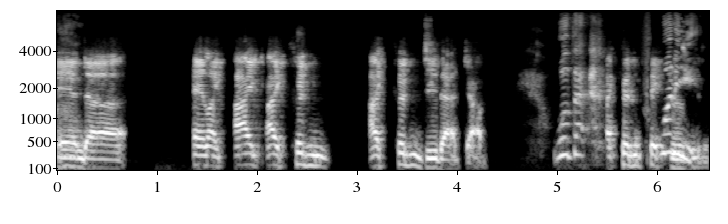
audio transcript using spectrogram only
And uh, and like I I couldn't I couldn't do that job. well, that I couldn't fix 20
